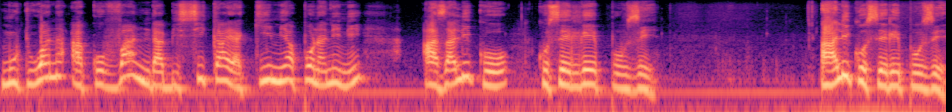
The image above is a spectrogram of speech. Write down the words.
Mutu wana akovanda bisika ya kimia mpo na nini? Azali ko, kose reposer ali kose reposer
